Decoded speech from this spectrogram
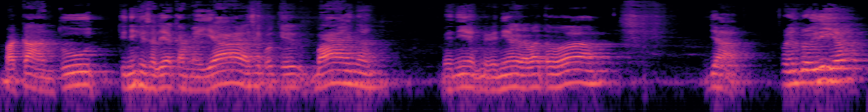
bacán, tú tienes que salir a camellar, hacer cualquier vaina, venía, me venía a grabar todo, va. Ya, por ejemplo, hoy día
